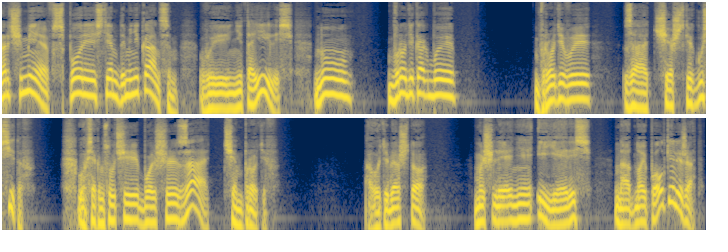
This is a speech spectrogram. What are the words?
Корчме, в споре с тем доминиканцем вы не таились. Ну, вроде как бы... Вроде вы за чешских гуситов. Во всяком случае, больше за, чем против. А у тебя что, мышление и ересь на одной полке лежат?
